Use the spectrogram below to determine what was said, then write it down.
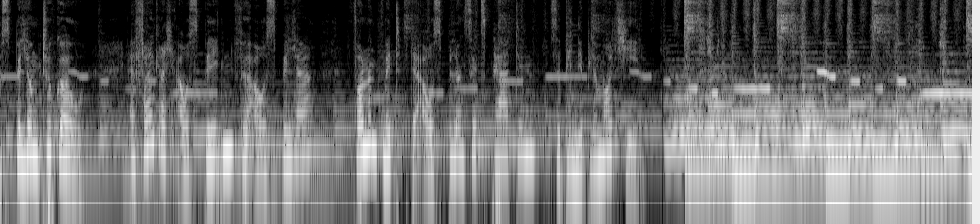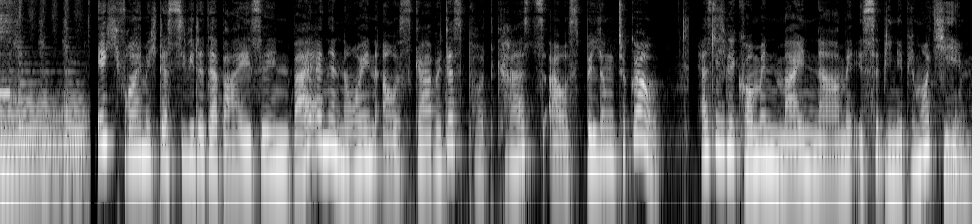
Ausbildung to go. Erfolgreich ausbilden für Ausbilder von und mit der Ausbildungsexpertin Sabine Blemortier. Ich freue mich, dass Sie wieder dabei sind bei einer neuen Ausgabe des Podcasts Ausbildung to go. Herzlich willkommen, mein Name ist Sabine Blemortier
